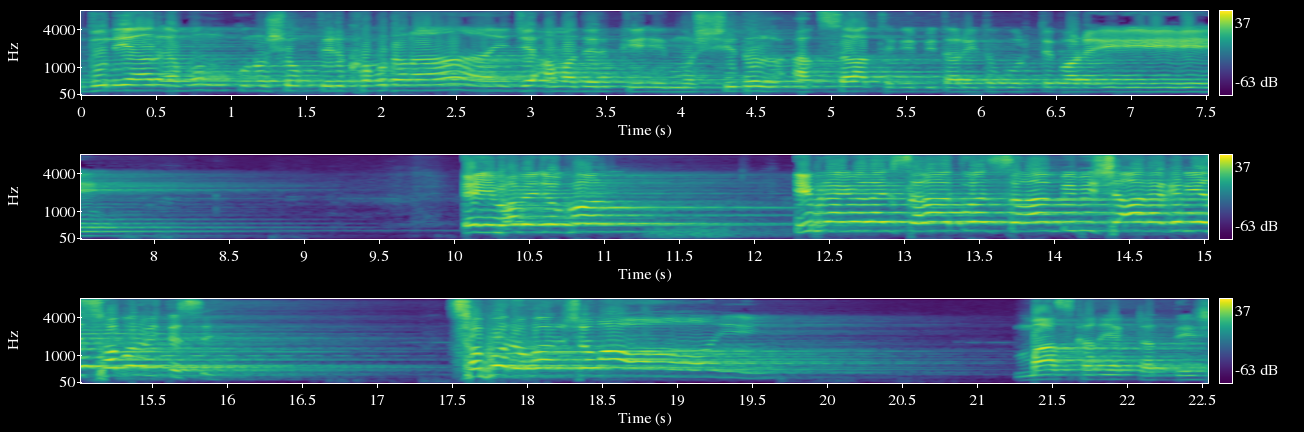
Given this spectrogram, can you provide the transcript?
দুনিয়ার এমন কোন শক্তির ক্ষমতা নাই যে আমাদেরকে মসজিদুল আকসা থেকে বিতাড়িত করতে পারে। এইভাবে যখন ইব্রাহিম আলাইসালাম বিবি সারাকে নিয়ে সফর হইতেছে। সফর হওয়ার সময় মাঝখানে একটা দেশ,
